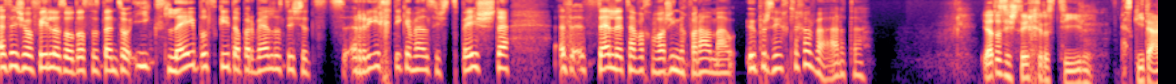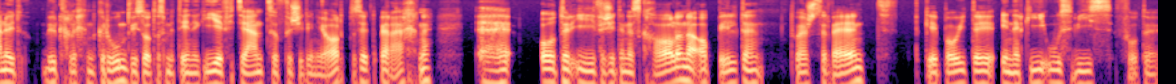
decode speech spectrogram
Es ist ja viel so, dass es dann so x Labels gibt, aber welches ist jetzt das Richtige, welches ist das Beste? Es, soll jetzt einfach wahrscheinlich vor allem auch übersichtlicher werden. Ja, das ist sicher ein Ziel. Es gibt auch nicht wirklich einen Grund, wieso dass man die Energieeffizienz auf verschiedene Arten berechnen sollte. Äh, oder in verschiedenen Skalen abbilden. Du hast es erwähnt, der Gebäudeenergieausweis der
